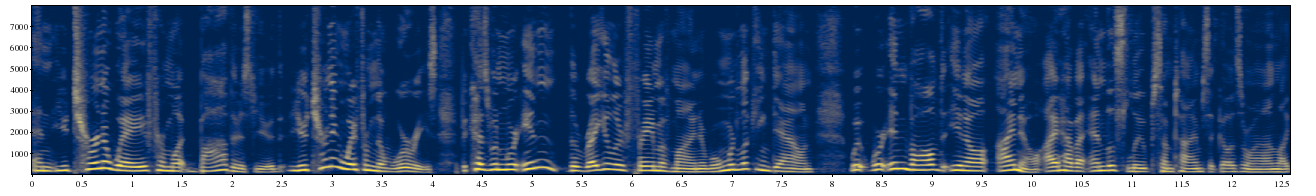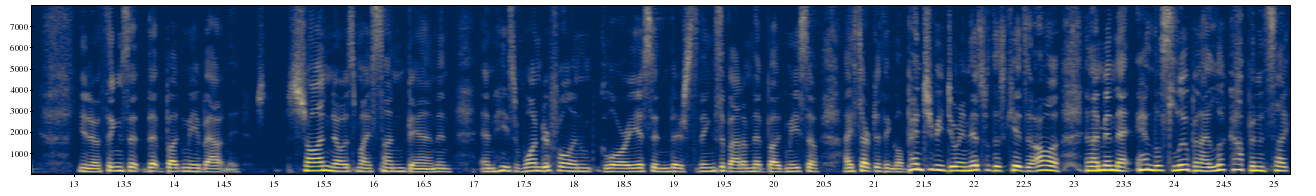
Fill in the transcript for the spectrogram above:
And you turn away from what bothers you. You're turning away from the worries. Because when we're in the regular frame of mind or when we're looking down, we're involved. You know, I know I have an endless loop sometimes that goes around, like, you know, things that, that bug me about Sean knows my son Ben, and, and he's wonderful and glorious, and there's things about him that bug me. So I start to think, oh, Ben should be doing this with his kids, and oh, and I'm in that endless loop, and I look up, and it's like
